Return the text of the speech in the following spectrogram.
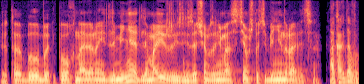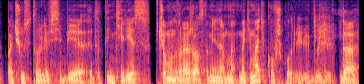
это было бы плохо, наверное, и для меня, и для моей жизни. Зачем заниматься тем, что тебе не нравится? А когда вы почувствовали в себе этот интерес? В чем он выражался? Там, не знаю, математику в школе любили? Да,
